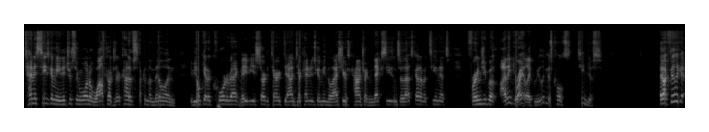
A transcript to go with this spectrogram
Tennessee's gonna be an interesting one, a wild card because they're kind of stuck in the middle. And if you don't get a quarterback, maybe you start to tear it down. Derrick Henry's gonna be in the last year's contract next season, so that's kind of a team that's fringy. But I think you're right. Like when you look at this Colts team, just and I feel like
